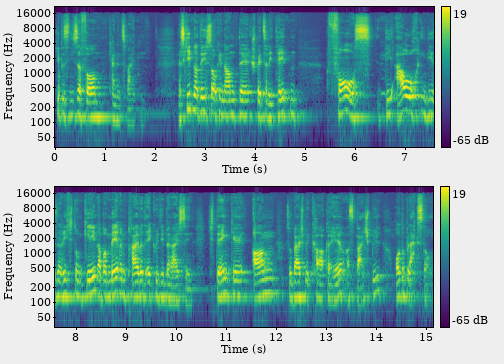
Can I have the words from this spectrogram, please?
gibt es in dieser Form keinen zweiten. Es gibt natürlich sogenannte Spezialitäten, Fonds, die auch in diese Richtung gehen, aber mehr im Private Equity Bereich sind. Ich denke an zum Beispiel KKR als Beispiel oder Blackstone.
